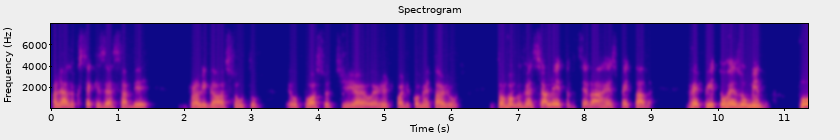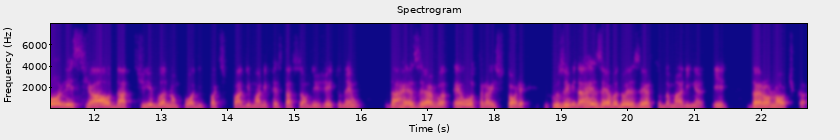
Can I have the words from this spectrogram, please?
Aliás, o que você quiser saber para ligar o assunto, eu posso te, a gente pode comentar junto. Então vamos ver se a lei será respeitada. Repito, resumindo, policial da ativa não pode participar de manifestação de jeito nenhum. Da reserva é outra história, inclusive da reserva do Exército, da Marinha e da aeronáutica.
